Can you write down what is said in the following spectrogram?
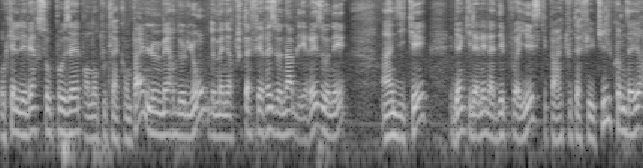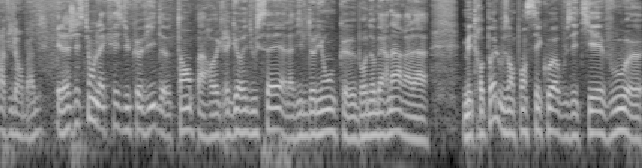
auquel les Verts s'opposaient pendant toute la campagne. Le maire de Lyon, de manière tout à fait raisonnable et raisonnée, a indiqué eh bien qu'il allait la déployer, ce qui paraît tout à fait utile, comme d'ailleurs à Villeurbanne. Et la gestion de la crise du Covid, tant par euh, Grégory Doucet à la ville de Lyon que Bruno Bernard à la métropole, vous en pensez quoi? Vous étiez, vous, euh,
